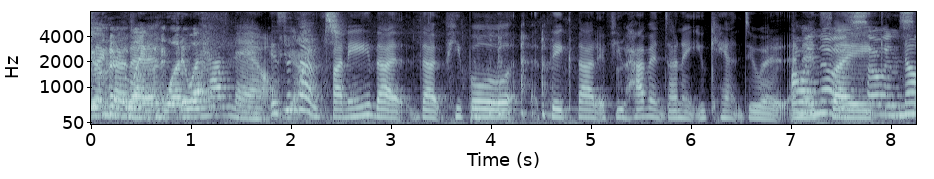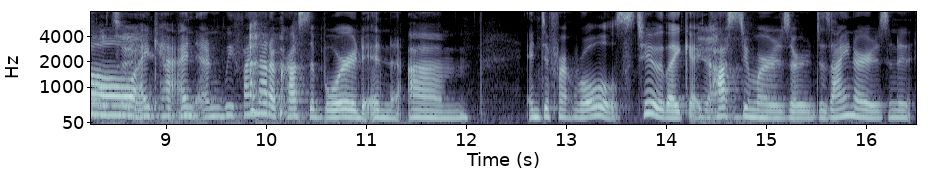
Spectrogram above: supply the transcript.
here's a credit. Like, what do I have now? Isn't that funny that that people think that if you haven't done it, you can't do it, and Oh, I it's know, like it's so no, I can't. And, and we find that across the board in um, in different roles too, like uh, Yeah. costumers or designers, and it,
